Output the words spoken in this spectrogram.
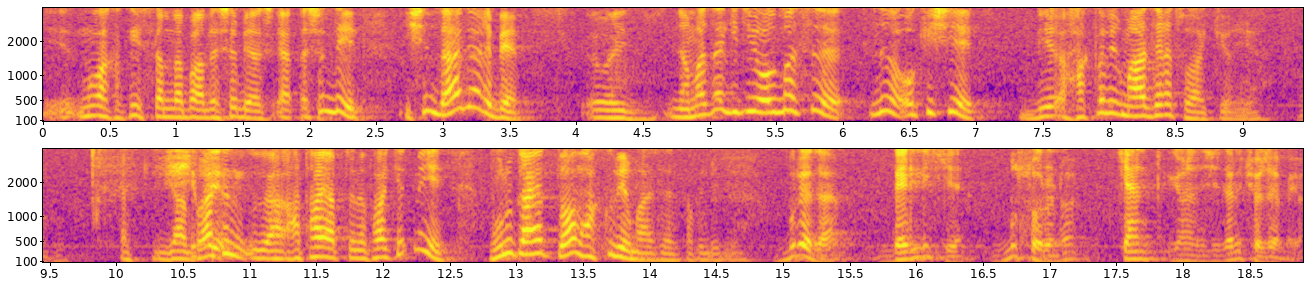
e, muhakkak İslam'la bağdaşır bir yaklaşım değil. İşin daha garibi namaza gidiyor olmasını o kişi bir haklı bir mazeret olarak görüyor. Ya Şimdi- bırakın hata yaptığını fark etmeyi, bunu gayet doğal haklı bir mazeret kabul ediyor. Burada belli ki bu sorunu kent yöneticileri çözemiyor.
